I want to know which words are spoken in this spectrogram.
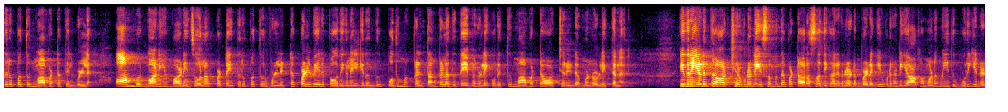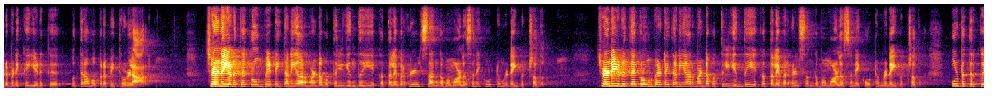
திருப்பத்தூர் மாவட்டத்தில் உள்ள ஆம்பூர் வாணியம்பாடி ஜோலார்பேட்டை திருப்பத்தூர் உள்ளிட்ட பல்வேறு பகுதிகளில் இருந்து பொதுமக்கள் தங்களது தேவைகளை குறித்து மாவட்ட ஆட்சியரிடம் மனு அளித்தனர். இதனையடுத்து ஆட்சியர் உடனே சம்பந்தப்பட்ட அரசு அதிகாரிகளிடம் வழங்கி உடனடியாக மனு மீது உரிய நடவடிக்கை எடுக்க உத்தரவு பிறப்பித்துள்ளார். சென்னை அடுத்த குரோம்பேட்டை தனியார் மண்டபத்தில் இந்து இயக்க தலைவர்கள் சங்கமம் ஆலோசனை கூட்டம் நடைபெற்றது. சென்னை அடுத்த குரோம்பேட்டை தனியார் மண்டபத்தில் இந்து இயக்க தலைவர்கள் சங்கமம் ஆலோசனை கூட்டம் நடைபெற்றது. கூட்டத்திற்கு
